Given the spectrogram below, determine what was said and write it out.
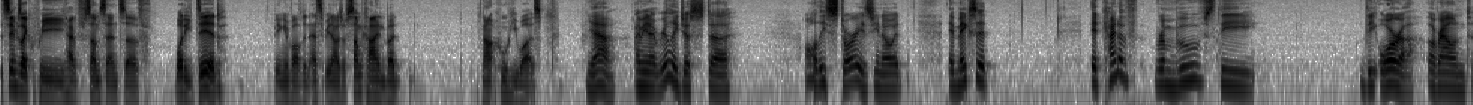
it seems like we have some sense of what he did, being involved in espionage of some kind, but not who he was. Yeah. I mean, it really just uh, all these stories, you know, it it makes it it kind of removes the the aura around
